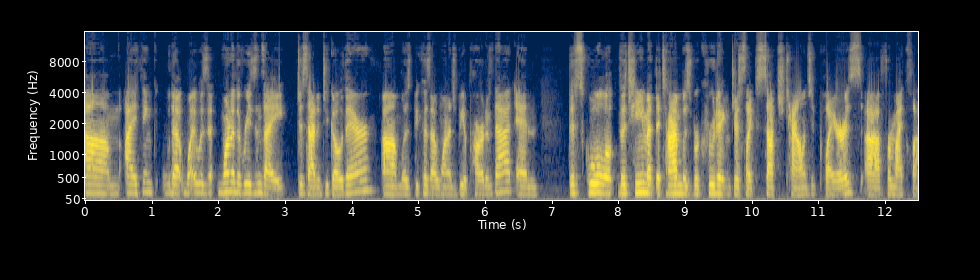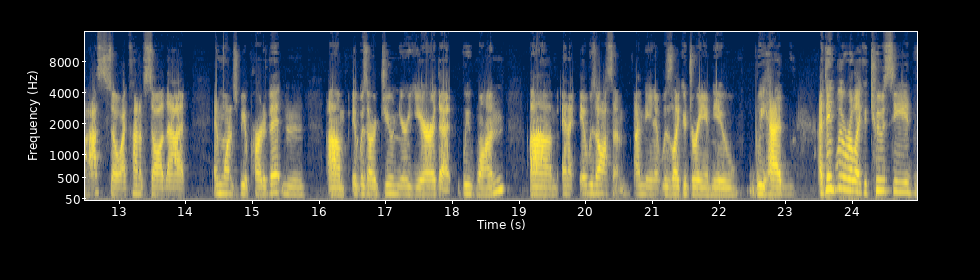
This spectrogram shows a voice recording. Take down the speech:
Um, I think that it was one of the reasons I decided to go there um, was because I wanted to be a part of that. And the school, the team at the time was recruiting just like such talented players uh, for my class. So I kind of saw that and wanted to be a part of it. And um, it was our junior year that we won. Um, and it was awesome. I mean, it was like a dream. You, we had, I think we were like a two seed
